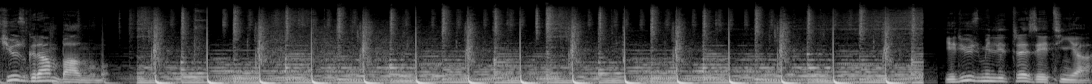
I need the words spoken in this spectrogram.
200 gram bal mumu, 700 mililitre zeytinyağı.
